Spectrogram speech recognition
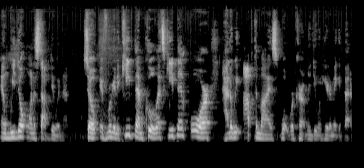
and we don't want to stop doing them. So if we're going to keep them, cool, let's keep them. Or how do we optimize what we're currently doing here to make it better?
